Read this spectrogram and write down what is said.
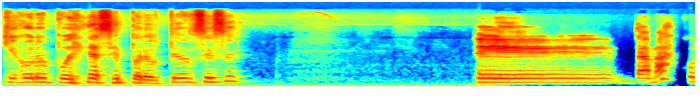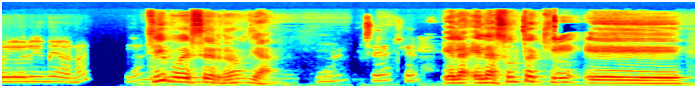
¿qué color podría ser para usted, don César? Eh, damasco, yo lo ¿no? Sí, puede ser, ¿no? Ya. Sí, sí. El, asunto es que eh,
